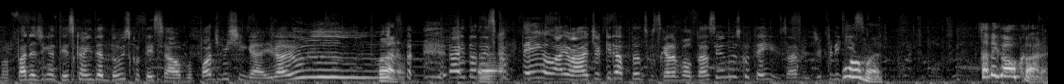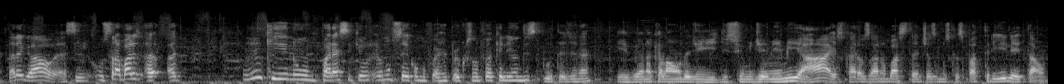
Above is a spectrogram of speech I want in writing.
Uma falha gigantesca, eu ainda não escutei esse álbum. Pode me xingar. aí. Mano, Eu ainda não É. escutei o Lionheart, eu queria tanto que os caras voltassem e eu não escutei, sabe? De preguiça. Pô, mano. Tá legal, cara. Tá legal. Assim, os trabalhos. a- a- um que não. Parece que eu, eu não sei como foi a repercussão foi aquele Undisputed, né? Que veio naquela onda de, de filme de MMA, e os caras usaram bastante as músicas pra trilha e tal.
